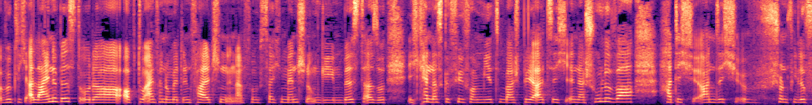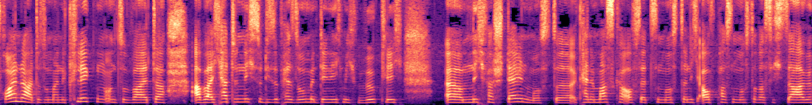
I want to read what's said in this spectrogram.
wirklich alleine bist oder ob du einfach nur mit den falschen, in Anführungszeichen, Menschen umgeben bist. Also ich kenne das Gefühl von mir zum Beispiel, als ich in der Schule war, hatte ich an sich äh, schon viele Freunde, hatte so meine Klicken und so weiter, aber ich hatte nicht so diese Person, mit denen ich mich wirklich ähm, nicht verstellen musste, keine Maske aufsetzen musste, nicht aufpassen musste, was ich sage,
